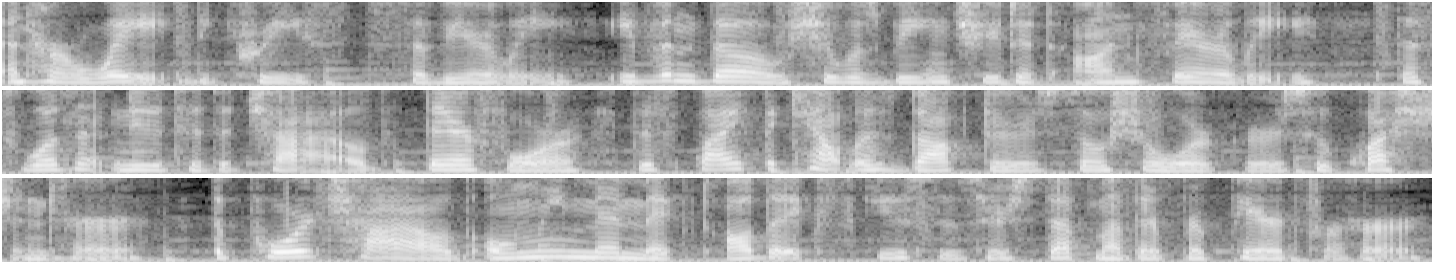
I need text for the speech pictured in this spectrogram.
and her weight decreased severely. Even though she was being treated unfairly, this wasn't new to the child. Therefore, despite the countless doctors, social workers who questioned her, the poor child only mimicked all the excuses her stepmother prepared for her.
